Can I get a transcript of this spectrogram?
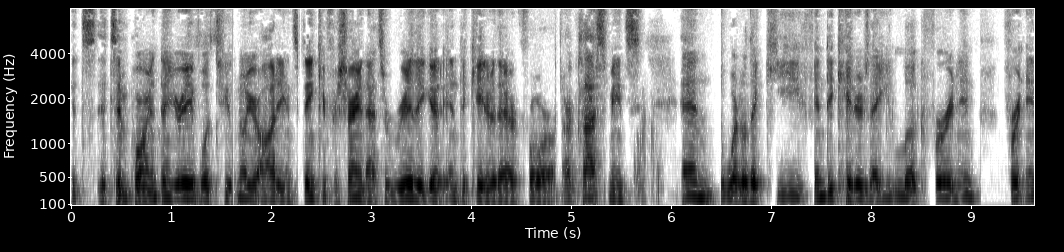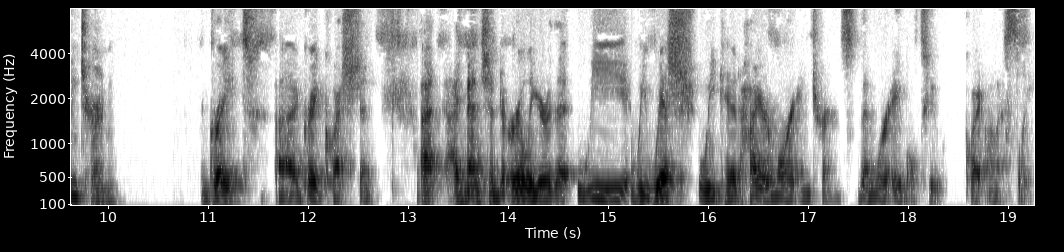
it's it's important that you're able to know your audience. Thank you for sharing. That's a really good indicator there for our classmates. And what are the key indicators that you look for an in, for an intern Great, uh, great question. I, I, mentioned earlier that we we wish we could hire more interns than we're able to. Quite honestly,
